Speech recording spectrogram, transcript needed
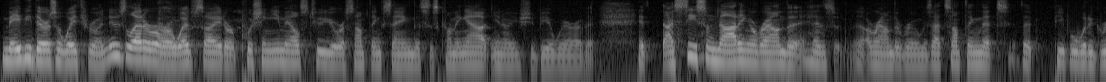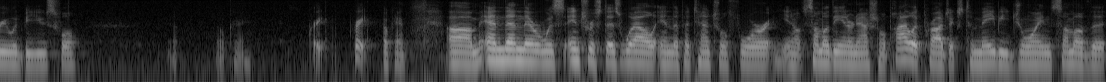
maybe there's a way through a newsletter or a website or pushing emails to you or something saying this is coming out. You know, you should be aware of it. it I see some nodding around the heads around the room. Is that something that that people would agree would be useful? Okay. Great. Great. Okay. Um, and then there was interest as well in the potential for you know some of the international pilot projects to maybe join some of the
